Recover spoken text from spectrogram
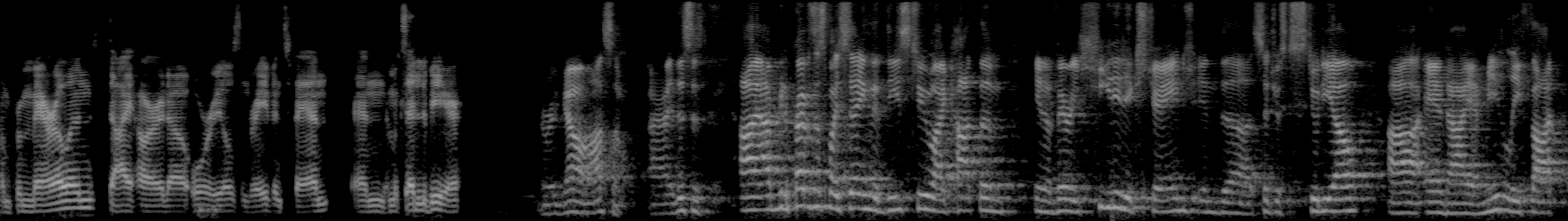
I'm from Maryland, diehard uh, Orioles and Ravens fan, and I'm excited to be here. There we go. Awesome. All right. This is, I, I'm going to preface this by saying that these two, I caught them in a very heated exchange in the Citrus studio. Uh, and I immediately thought,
